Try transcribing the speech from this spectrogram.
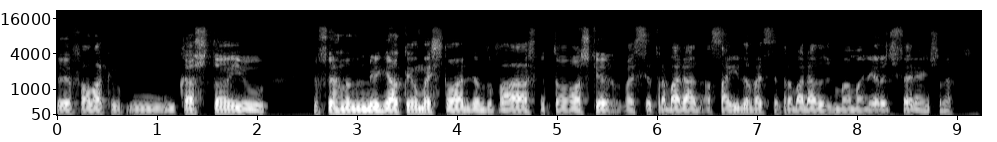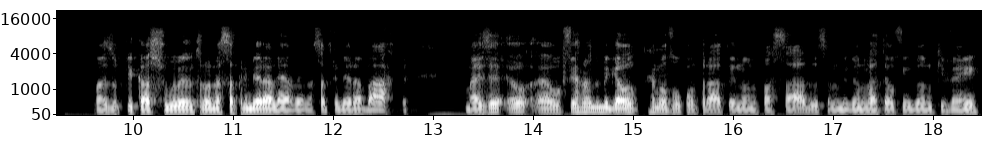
eu ia falar que o, o Castanho e o Fernando Miguel têm uma história dentro do Vasco, então acho que vai ser trabalhada, a saída vai ser trabalhada de uma maneira diferente, né? Mas o Pikachu entrou nessa primeira leva, nessa primeira barca. Mas é, é, o Fernando Miguel renovou o contrato no ano passado, se não me engano, vai até o fim do ano que vem.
